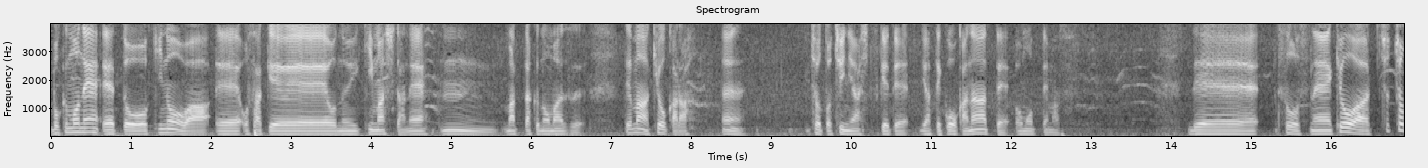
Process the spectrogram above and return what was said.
僕もね、えっ、と、昨日は、えーお酒を抜きましたね。うん。全く飲まず。で、まあ今日から、うん。ちょっと地に足つけてやっていこうかなって思ってます。で、そうですね、今日はちょ、ちょっ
